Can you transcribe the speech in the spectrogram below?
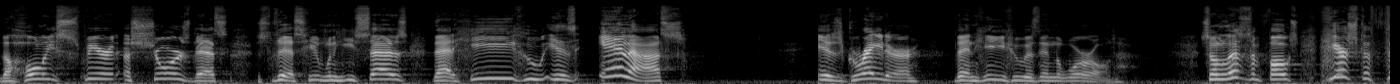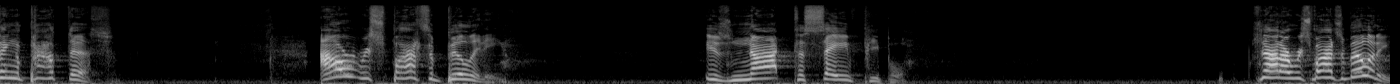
The Holy Spirit assures this, this he, when he says that he who is in us is greater than he who is in the world. So listen, folks, here's the thing about this our responsibility is not to save people. It's not our responsibility.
